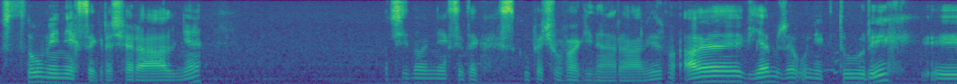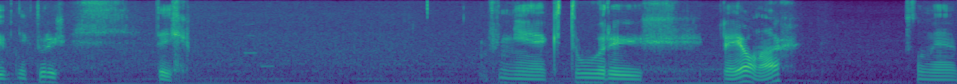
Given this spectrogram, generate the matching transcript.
w sumie nie chcę grać realnie. Znaczy, no nie chcę tak skupiać uwagi na realizm, ale wiem, że u niektórych, yy, w niektórych tych, w niektórych rejonach, w sumie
